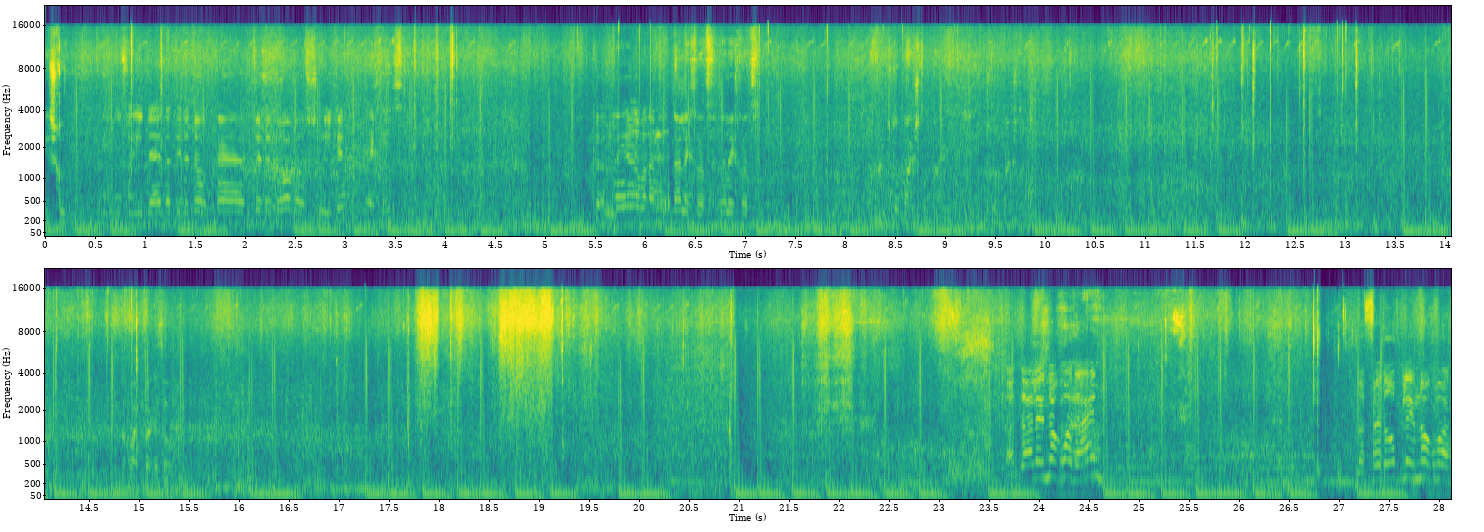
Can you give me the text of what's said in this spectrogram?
Is goed. Ik heb zo'n idee dat hij er ook eh, tussendoor wil sneaken. Echt niet. Kunnen leren. Daar ligt wat, daar ligt wat. Stop maar, stop maar. Stop maar, stop maar. Nog maar, ik pak het op. Ja, daar ligt nog wat, Hein. Daar verderop ligt nog wat.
